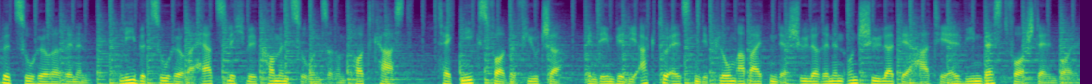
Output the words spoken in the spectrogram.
Liebe Zuhörerinnen, liebe Zuhörer, herzlich willkommen zu unserem Podcast Techniques for the Future, in dem wir die aktuellsten Diplomarbeiten der Schülerinnen und Schüler der HTL Wien West vorstellen wollen.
